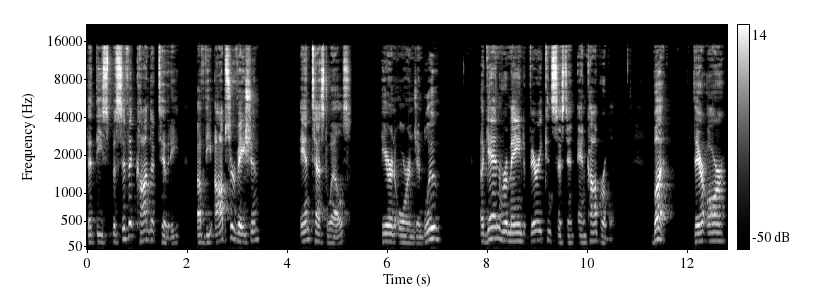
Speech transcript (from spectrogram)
that the specific conductivity of the observation and test wells, here in orange and blue, again remained very consistent and comparable. But there are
